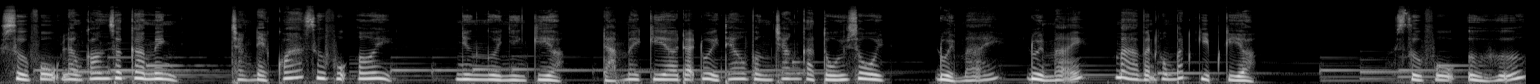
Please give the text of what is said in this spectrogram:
sư phụ làm con giật cả mình, chẳng đẹp quá sư phụ ơi. Nhưng người nhìn kìa, đám mây kia đã đuổi theo vầng trăng cả tối rồi. Đuổi mãi đuổi mãi mà vẫn không bắt kịp kìa. Sư phụ ử hữ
